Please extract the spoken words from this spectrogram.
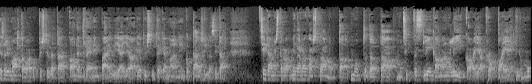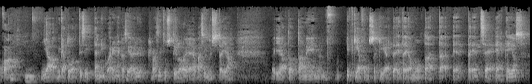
Ja se oli mahtavaa, kun pystyi vetämään kahden treenin päiviä ja, ja pystyi tekemään niin täysillä sitä, sitä mistä, mitä rakastaa, mutta, mutta, tota, mutta sitten liikaa on aina liikaa ja kroppa ei ehtinyt mukaan. Mm. Ja mikä tuotti sitten niin erinäköisiä ylirasitustiloja ja väsymystä ja, ja tota niin, pitkiä flunssakierteitä ja muuta, että, että, että se ehkä jos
